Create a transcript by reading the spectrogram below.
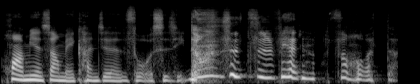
画面上没看见的所有事情都是制片做的，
